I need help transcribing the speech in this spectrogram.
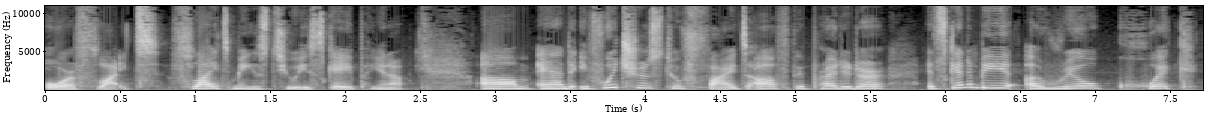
or flight. Flight means to escape, you know. Um, and if we choose to fight off the predator, it's going to be a real quick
